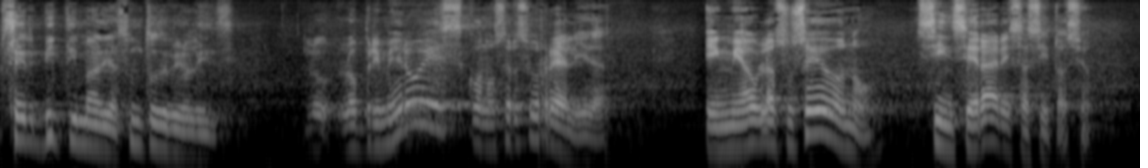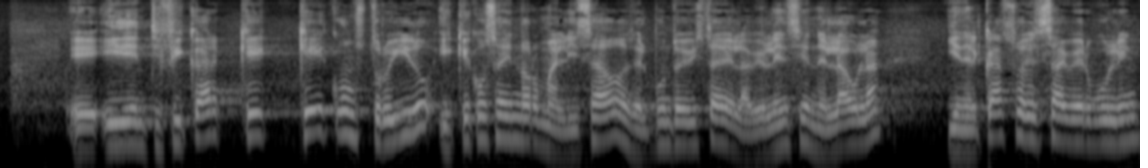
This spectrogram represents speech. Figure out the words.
ser víctima de asuntos de violencia. Lo, primero es conocer su realidad. ¿En mi aula sucede o no? Sincerar esa situación. Eh, identificar qué, qué he construido y qué cosas he normalizado desde el punto de vista de la violencia en el aula y en el caso del cyberbullying,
